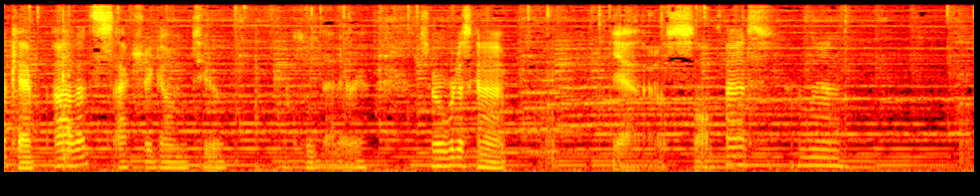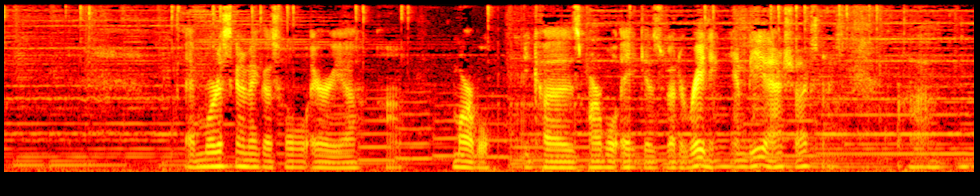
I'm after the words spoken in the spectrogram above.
Okay, uh, that's actually going to include that area. So we're just gonna, yeah, solve that, and then, and we're just gonna make this whole area um, marble, because marble A gives better rating, and B, it actually looks nice. Um,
